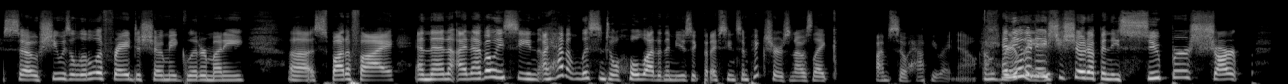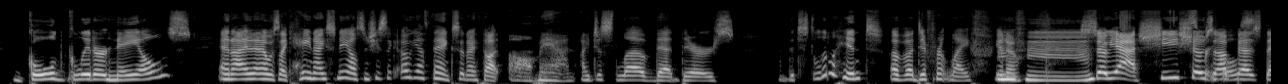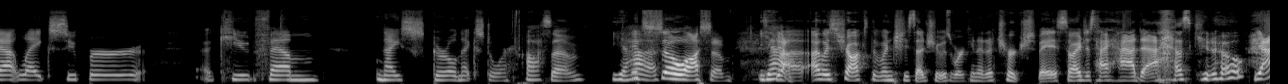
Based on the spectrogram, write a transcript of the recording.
So she was a little afraid to show me Glitter Money, uh, Spotify. And then and I've only seen, I haven't listened to a whole lot of the music, but I've seen some pictures and I was like, I'm so happy right now. Oh, really? And the other day she showed up in these super sharp gold glitter nails. And I, and I was like, hey, nice nails. And she's like, oh, yeah, thanks. And I thought, oh, man, I just love that there's just a little hint of a different life, you know? Mm-hmm. So, yeah, she shows Sprinkles. up as that like super uh, cute femme nice girl next door. Awesome. Yeah. It's so awesome. Yeah, yeah. I was shocked that when she said she was working at a church space. So I just I had to ask, you know? Yeah.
